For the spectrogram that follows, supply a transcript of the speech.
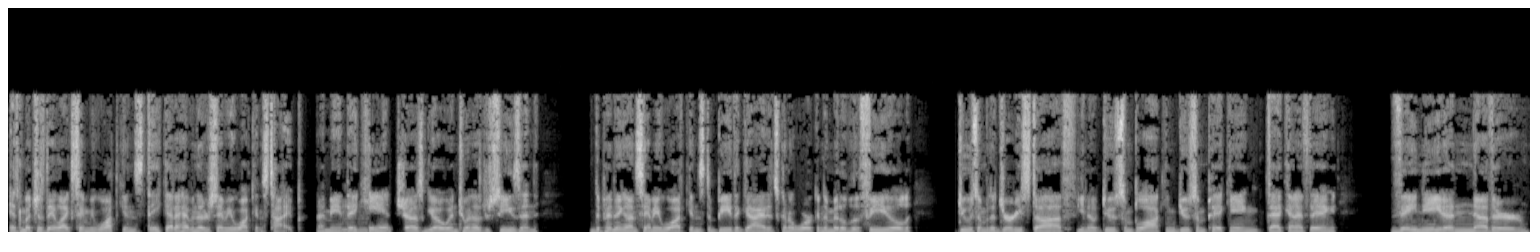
as much as they like Sammy Watkins, they got to have another Sammy Watkins type. I mean, mm-hmm. they can't just go into another season depending on Sammy Watkins to be the guy that's going to work in the middle of the field, do some of the dirty stuff, you know, do some blocking, do some picking, that kind of thing they need another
